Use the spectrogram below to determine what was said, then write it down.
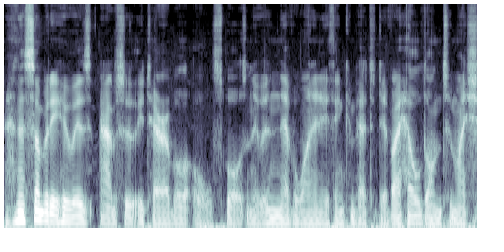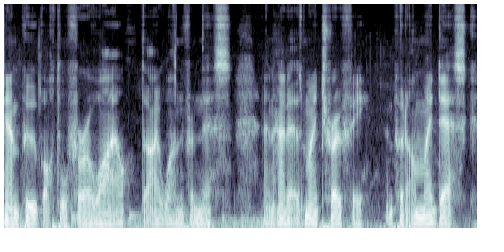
And as somebody who is absolutely terrible at all sports and who has never won anything competitive, I held on to my shampoo bottle for a while that I won from this and had it as my trophy and put it on my desk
